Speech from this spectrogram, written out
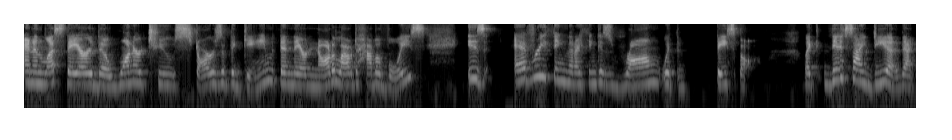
and unless they are the one or two stars of the game, then they are not allowed to have a voice is everything that I think is wrong with baseball. Like this idea that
